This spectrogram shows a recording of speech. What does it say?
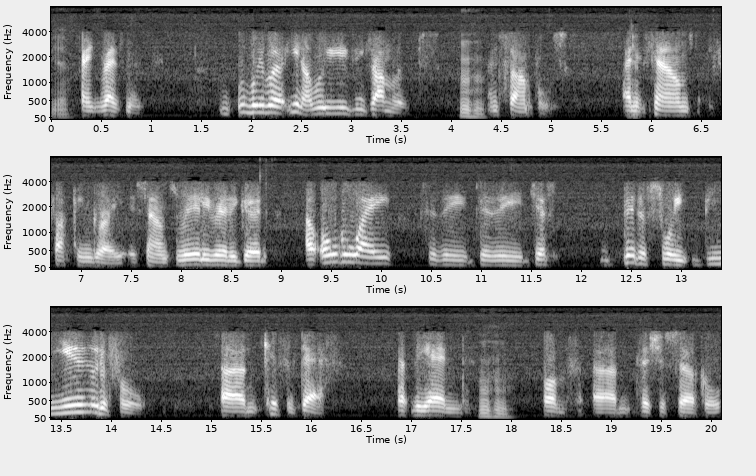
yeah. same resonance. We were, you know, we were using drum loops hmm and samples, and it sounds fucking great. It sounds really, really good, uh, all the way to the to the just bittersweet, beautiful um, kiss of death at the end hmm of um, Vicious Circle,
